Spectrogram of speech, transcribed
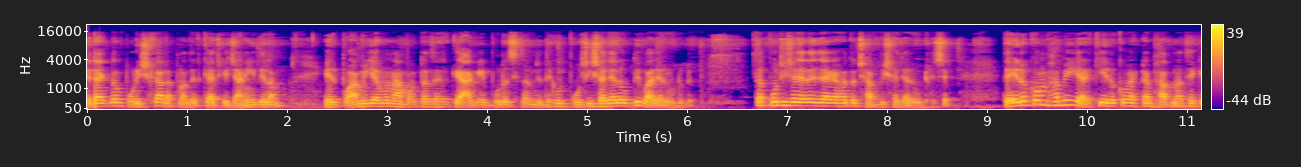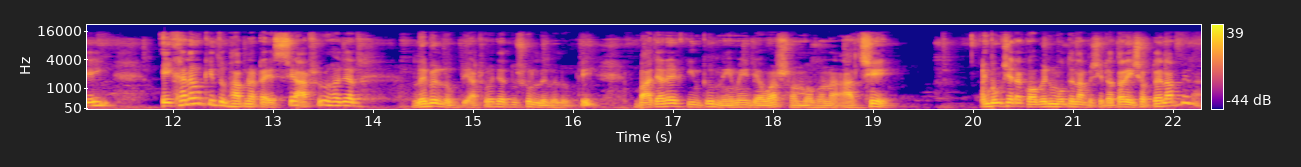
এটা একদম পরিষ্কার আপনাদেরকে আজকে জানিয়ে দিলাম। এরপর আমি যেমন আপনাদেরকে আগে বলেছিলাম যে দেখুন, পঁচিশ হাজার অবধি বাজার উঠবে। তা পঁচিশ হাজারের জায়গায় হয়তো ছাব্বিশ হাজার উঠেছে। তা এরকমভাবেই আর কি, এরকম একটা ভাবনা থেকেই এখানেও কিন্তু ভাবনাটা এসছে, আঠেরো হাজার লেভেল অবধি, আঠেরো হাজার দুশোর লেভেল অবধি বাজারের কিন্তু নেমে যাওয়ার সম্ভাবনা আছে। এবং সেটা কবের মধ্যে নামবে সেটা তো আর এই সপ্তাহে নামবে না।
